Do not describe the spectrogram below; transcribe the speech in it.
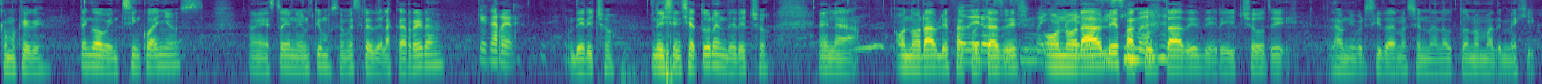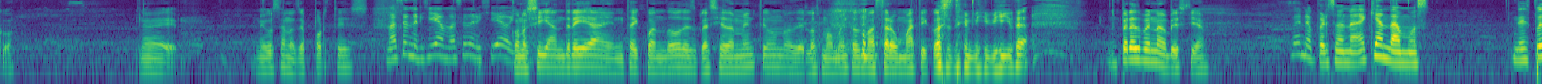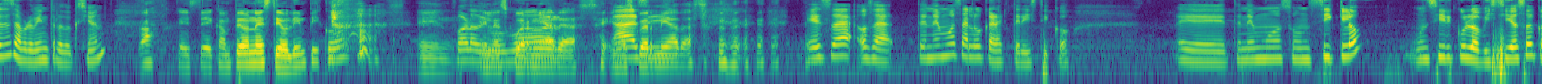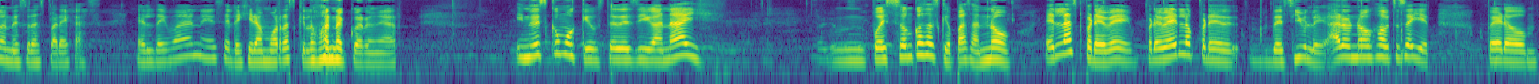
Como que, güey, tengo 25 años, eh, estoy en el último semestre de la carrera, ¿Qué carrera? Derecho, licenciatura en Derecho, en la honorable facultad de, honorable facultad de Derecho de la Universidad Nacional Autónoma de México. Eh, me gustan los deportes. Más energía, más energía. oye. Conocí a Andrea en Taekwondo, desgraciadamente, uno de los momentos más traumáticos de mi vida. Pero es buena bestia. Buena persona, aquí andamos. Después de esa breve introducción, Ah, este campeón este olímpico en, las humor. cuerneadas, en Ah, las sí. cuerneadas. esa, o sea, tenemos algo característico. Eh, tenemos un ciclo, un círculo vicioso con nuestras parejas. El de Iván es elegir a morras que lo van a cuernear. Y no es como que ustedes digan, ay, mm, pues son cosas que pasan. No, él las prevé, prevé lo predecible. I don't know how to say it. Pero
